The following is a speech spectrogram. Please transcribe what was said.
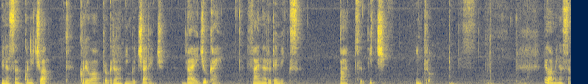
皆さん、こんにちは。これはプログラミングチャレンジ第10回ファイナルレミックスパート1イントロです。では皆さん、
